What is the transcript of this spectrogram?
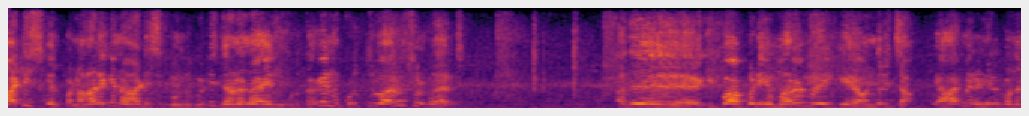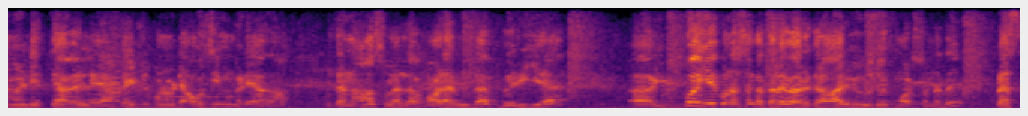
ஆர்டிஸ்ட்க்கு இப்போ நாளைக்கு நான் ஆர்டிஸ்ட் கொண்டு போயிட்டு ஜனநாயகம் கொடுத்தாங்க எனக்கு கொடுத்துருவாருன்னு சொல்கிறாரு அது இப்போ அப்படி மரபுரிக்கு வந்துருச்சான் யாருமே ரினியூல் பண்ண வேண்டிய தேவையில்லையா? டைட்டில் பண்ண வேண்டிய அவசியமும் கிடையாதான் இதை நான் சொல்லலை வளர்ந்த பெரிய இப்போ இயக்குனர் சங்க தலைவர் இருக்கிற ஆர்வி உதயகுமார் சொன்னது ப்ளஸ்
